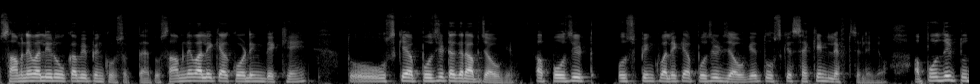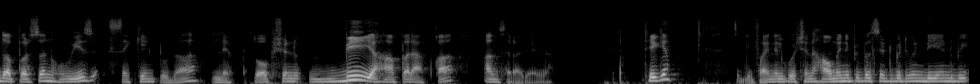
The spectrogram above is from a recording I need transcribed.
सामने वाली रो का भी पिंक हो सकता है। तो सामने वाले के अकॉर्डिंग देखें तो उसके अपोजिट अगर आप जाओगे अपोजिट उस पिंक वाले के अपोजिट जाओगे तो उसके सेकंड लेफ़्ट चले जाओ। Opposite to the person who is second to the left तो ऑप्शन बी यहाँ पर आपका आंसर आ जाएगा। ठीक है? चलिए फाइनल क्वेश्चन है how many people sit between D and B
